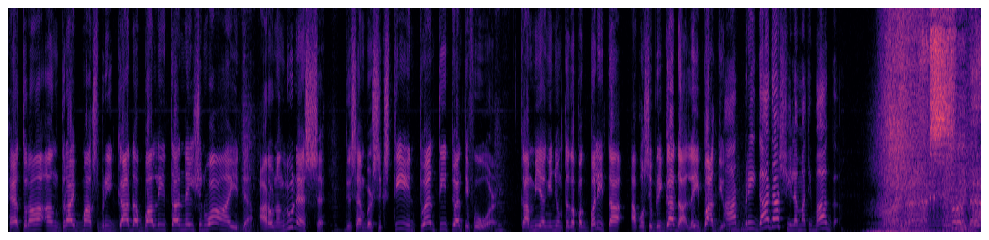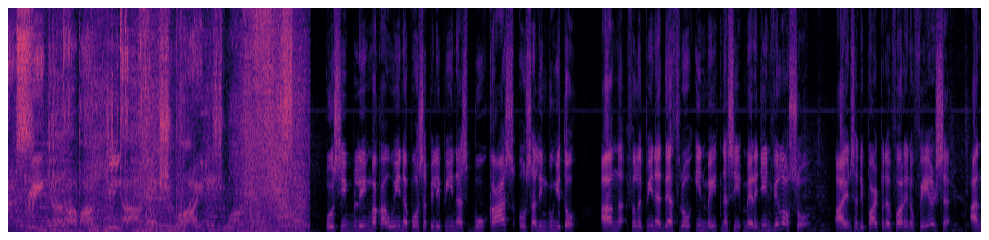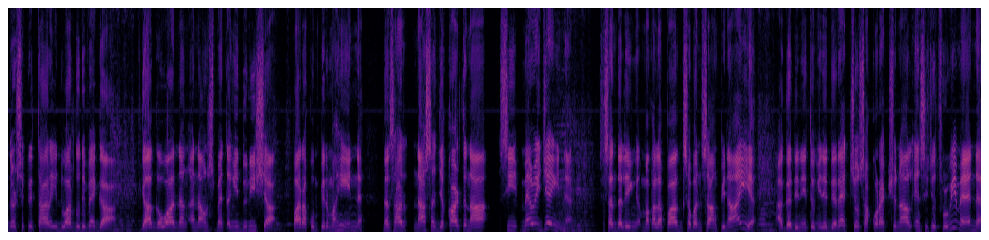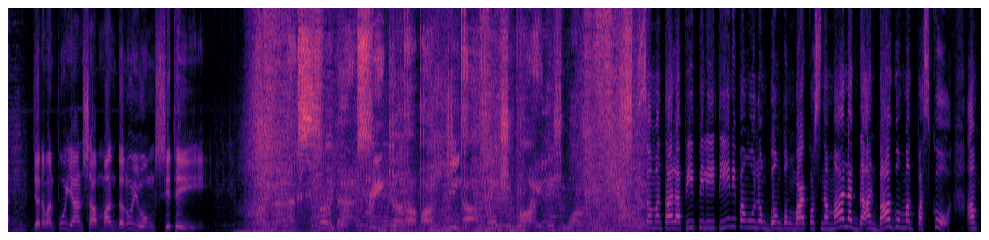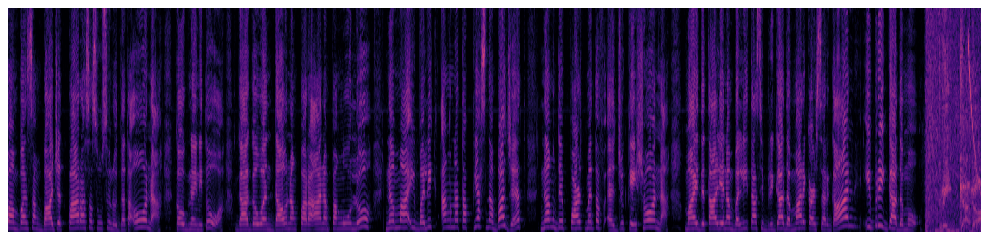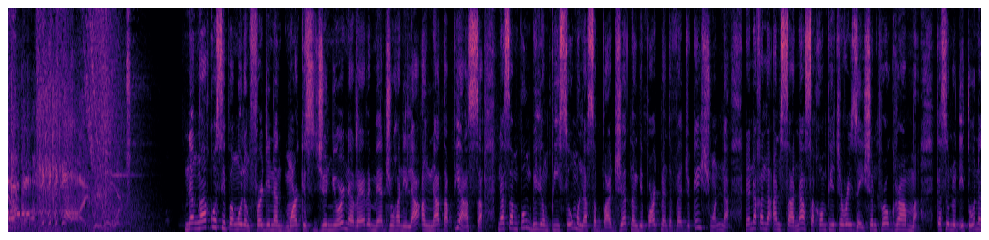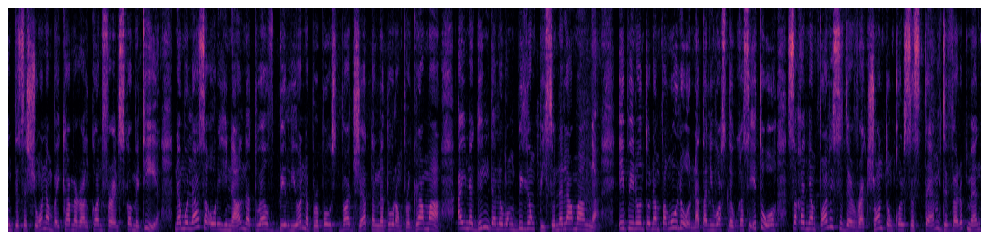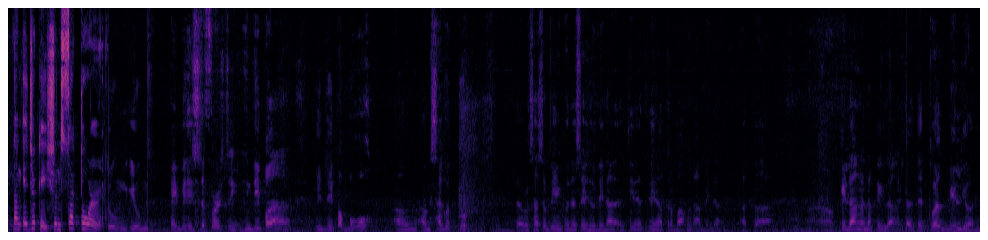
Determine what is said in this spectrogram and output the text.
heto na ang Drive Max Brigada Balita Nationwide. Araw ng lunes, December 16, 2024. Kami ang inyong tagapagbalita. Ako si Brigada Lay Bagyo. at Brigada Sheila Matibag. Max. Thrive Max. Brigada Balita Nationwide. Posibleng makauwi na po sa Pilipinas bukas o sa linggong ito ang Filipina death row inmate na si Mary Jane Veloso. Ayon sa Department of Foreign Affairs, Undersecretary Eduardo de Vega, gagawa ng announcement ang Indonesia para kumpirmahin na nasa, Jakarta na si Mary Jane. Sa sandaling makalapag sa bansang Pinay, agad din itong ididiretso sa Correctional Institute for Women. Diyan naman po yan sa Mandaluyong City. Max, Max, Brigada Balita Nationwide. Samantala, pipilitin ni Pangulong Bongbong Marcos na malagdaan bago magpasko ang pambansang budget para sa susunod na taon. Kaugnay nito, gagawan daw ng paraan ng Pangulo na maibalik ang natapyas na budget ng Department of Education. May detalye ng balita si Brigada Maricar Sargan, ibrigada mo. Brigada Live Report. Nangako si Pangulong Ferdinand Marcos Jr. na re-remedyohan nila ang natapyas na 10 bilyong piso mula sa budget ng Department of Education na, na nakalaan sana sa computerization program. Kasunod ito ng desisyon ng Bicameral Conference Committee na mula sa orihinal na 12 billion na proposed budget ng naturang programa ay naging 2 bilyong piso na lamang. Ipinunto ng Pangulo na taliwas daw kasi ito sa kanyang policy direction tungkol sa STEM development ng education sector. Yung, yung maybe this is the first thing. Hindi pa hindi pa buo ang ang sagot ko. Pero sasabihin ko na sa inyo, tinatrabaho namin yan. At ah, ah, kailangan na kailangan. The 12 billion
